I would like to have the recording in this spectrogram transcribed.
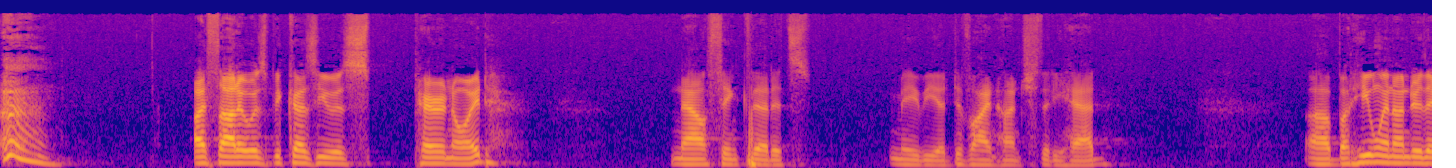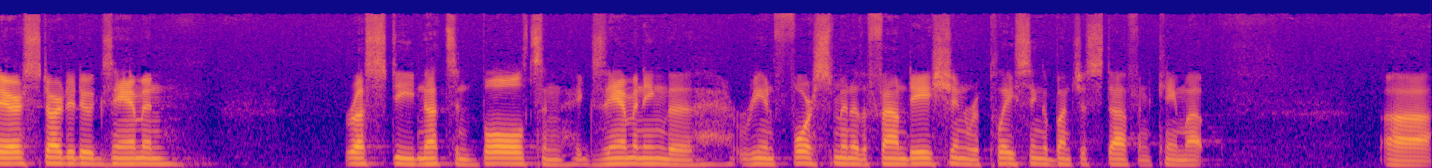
I thought it was because he was paranoid. Now think that it's maybe a divine hunch that he had. Uh, but he went under there, started to examine rusty nuts and bolts and examining the reinforcement of the foundation, replacing a bunch of stuff, and came up uh,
